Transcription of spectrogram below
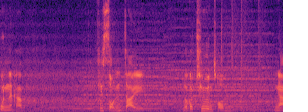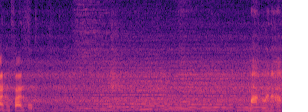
คุณนะครับ ที่สนใจแล้วก็ชื่นชมงานของแฟนผม มากด้วยนะครับ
